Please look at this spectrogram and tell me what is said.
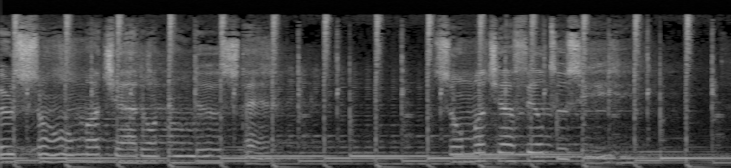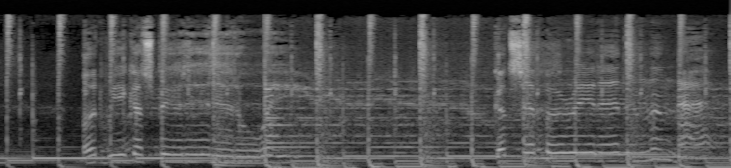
There's so much I don't understand, so much I fail to see. But we got spirited away, got separated in the night.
